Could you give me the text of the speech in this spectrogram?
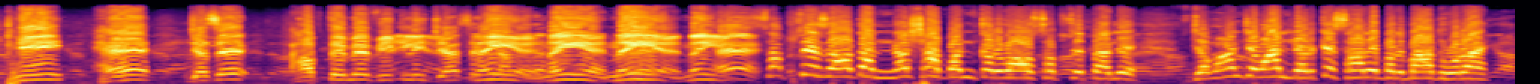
थी है जैसे हफ़्ते में वीकली जैसे नहीं है नहीं है नहीं है। नहीं है। सबसे ज़्यादा नशा बंद करवाओ सबसे पहले। जवान जवान लड़के सारे बर्बाद हो रहे हैं।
